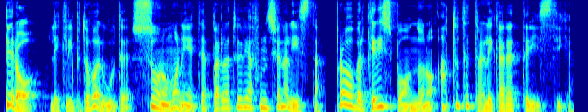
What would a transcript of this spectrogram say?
Però le criptovalute sono monete per la teoria funzionalista, proprio perché rispondono a tutte e tre le caratteristiche.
